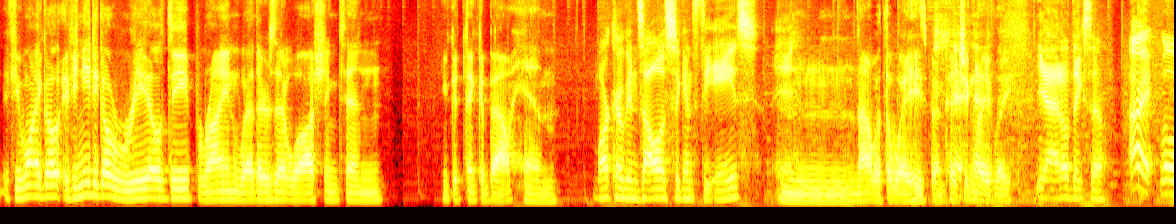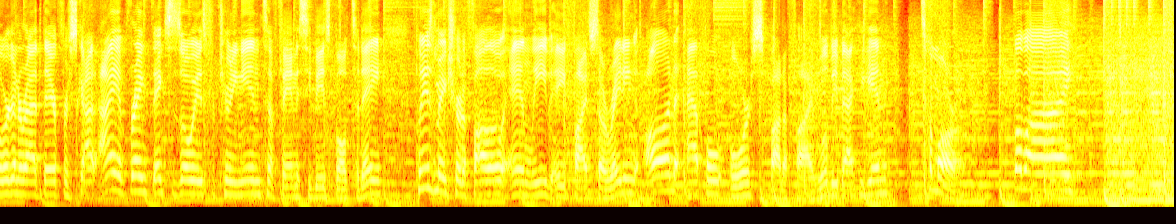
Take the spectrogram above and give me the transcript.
if you want to go, if you need to go real deep, Ryan Weathers at Washington, you could think about him. Marco Gonzales against the A's. Mm, not with the way he's been pitching lately. Yeah, I don't think so. All right, well, we're going to wrap there for Scott. I am Frank. Thanks as always for tuning in to Fantasy Baseball today. Please make sure to follow and leave a five star rating on Apple or Spotify. We'll be back again tomorrow. Bye bye.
